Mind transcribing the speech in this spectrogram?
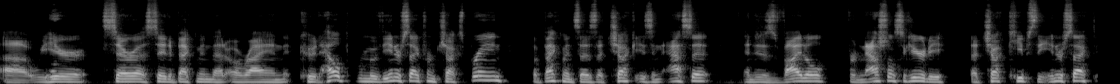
Uh, we hear Sarah say to Beckman that Orion could help remove the intersect from Chuck's brain, but Beckman says that Chuck is an asset and it is vital for national security that Chuck keeps the intersect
